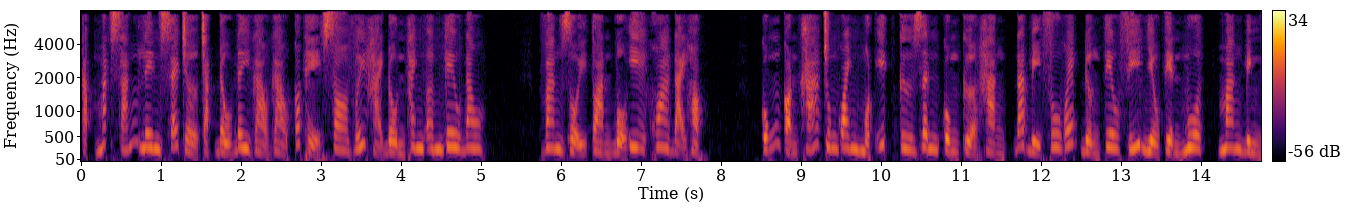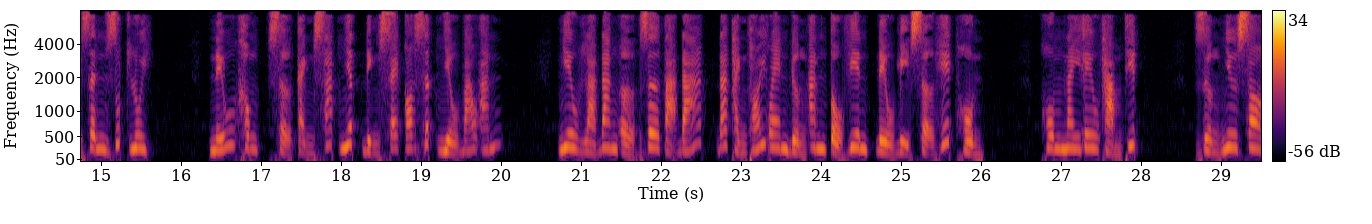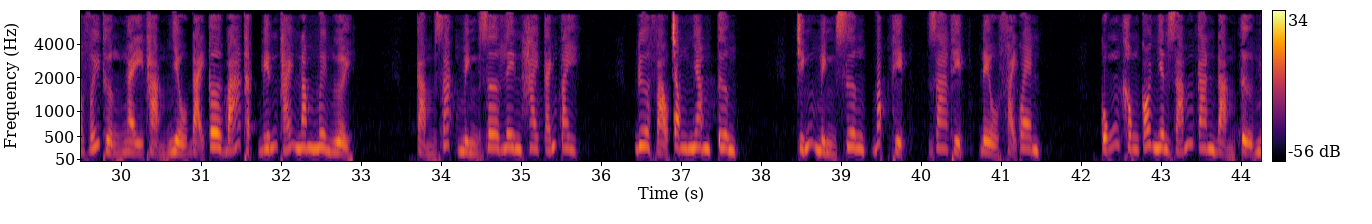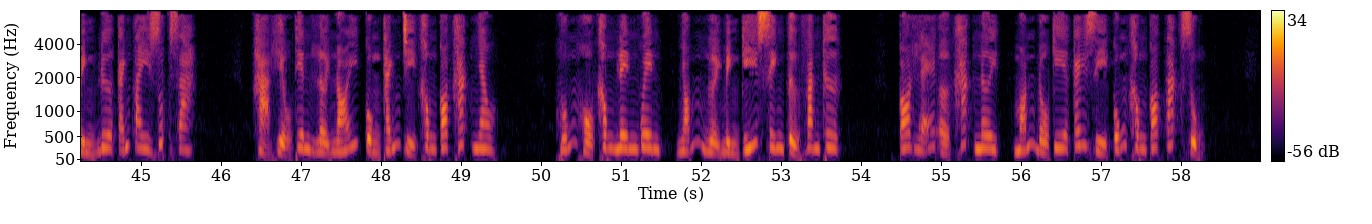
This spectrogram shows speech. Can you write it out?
Cặp mắt sáng lên sẽ chờ chặt đầu đây gào gào có thể so với hải đồn thanh âm kêu đau. Vang dội toàn bộ y khoa đại học. Cũng còn khá chung quanh một ít cư dân cùng cửa hàng đã bị phu quét đường tiêu phí nhiều tiền mua, mang bình dân rút lui. Nếu không, sở cảnh sát nhất định sẽ có rất nhiều báo án. Nhiêu là đang ở dơ tạ đá, đã thành thói quen đường ăn tổ viên đều bị sợ hết hồn. Hôm nay kêu thảm thiết. Dường như so với thường ngày thảm nhiều đại cơ bá thật biến thái 50 người. Cảm giác mình dơ lên hai cánh tay. Đưa vào trong nham tương. Chính mình xương, bắp thịt, da thịt đều phải quen. Cũng không có nhân dám can đảm tự mình đưa cánh tay rút ra. Hạ Hiểu Thiên lời nói cùng thánh chỉ không có khác nhau. huống hồ không nên quên, nhóm người mình ký sinh tử văn thư. Có lẽ ở khác nơi, món đồ kia cái gì cũng không có tác dụng.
